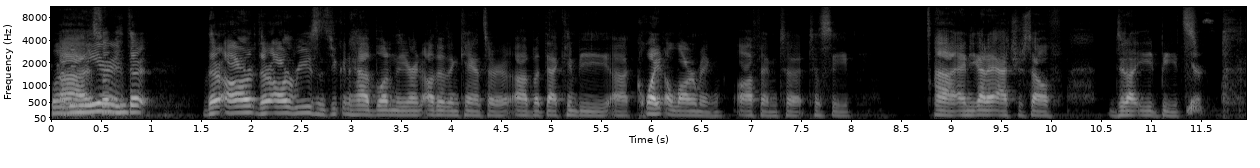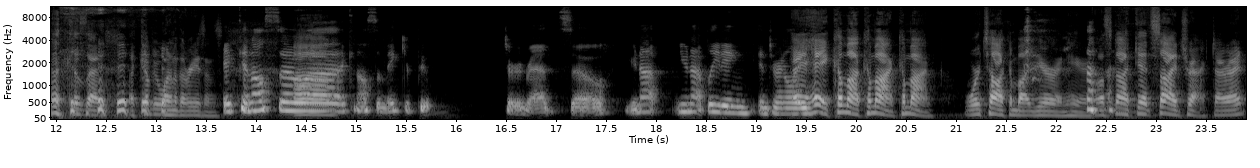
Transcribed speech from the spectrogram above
Blood Uh, in the so urine. there, there are there are reasons you can have blood in the urine other than cancer, uh, but that can be uh, quite alarming often to to see. Uh, and you got to ask yourself, did I eat beets? Yes, Because that, that could be one of the reasons. it can also uh, Um, it can also make your poop turn red. So you're not you're not bleeding internally. Hey, hey, come on, come on, come on. We're talking about urine here. Let's not get sidetracked, all right?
